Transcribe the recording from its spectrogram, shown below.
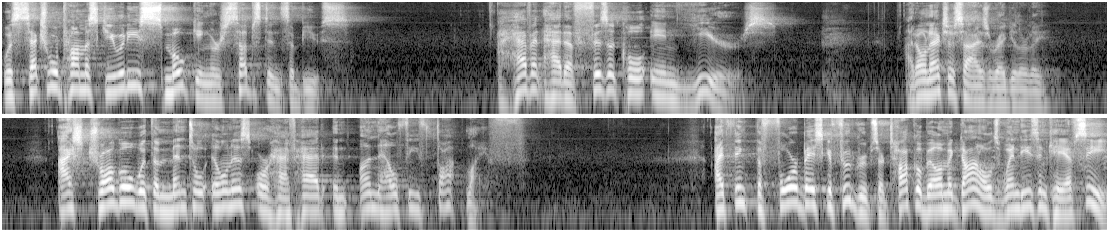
with sexual promiscuity, smoking, or substance abuse. I haven't had a physical in years. I don't exercise regularly. I struggle with a mental illness or have had an unhealthy thought life. I think the four basic food groups are Taco Bell, McDonald's, Wendy's, and KFC.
